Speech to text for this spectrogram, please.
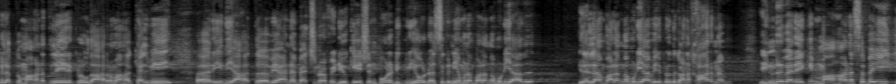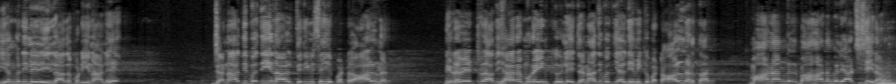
கிழக்கு மாகாணத்திலே இருக்கிற உதாரணமாக கல்வி ரீதியாக தேவையான பேச்சுலர் ஆஃப் எஜுகேஷன் போல டிகிரி ஹோல்டர்ஸுக்கு நியமனம் வழங்க முடியாது. இதெல்லாம் வழங்க முடியாமல் இருக்கிறதுக்கான காரணம் இன்று வரைக்கும் மாகாண சபை இயங்கு நிலையில் இல்லாதபடியினாலே ஜனாதிபதியினால் தெரிவு செய்யப்பட்ட ஆளுநர் நிறைவேற்ற அதிகார முறையின் கீழே ஜனாதிபதியால் நியமிக்கப்பட்ட ஆளுநர் தான் மாகாணங்கள் மாகாணங்களை ஆட்சி செய்கிறார்கள்.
